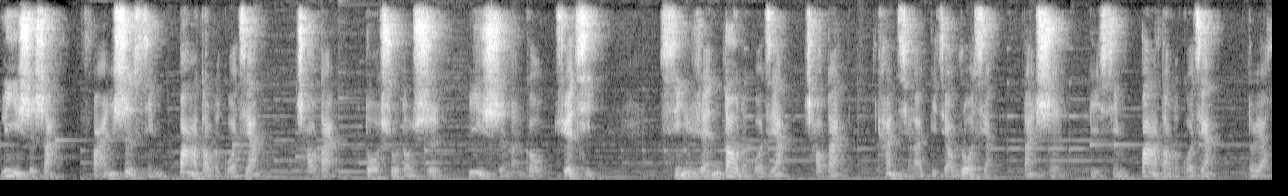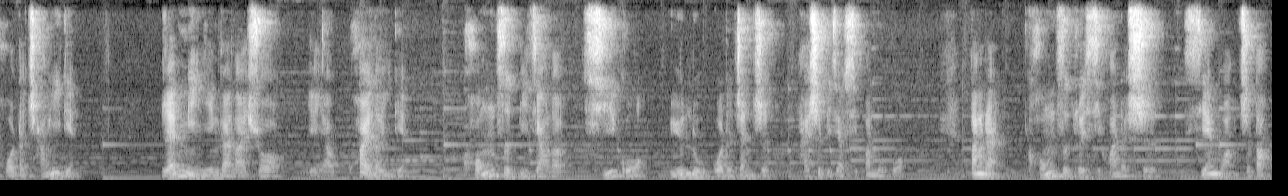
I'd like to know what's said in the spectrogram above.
历史上，凡是行霸道的国家、朝代，多数都是一时能够崛起；行人道的国家、朝代，看起来比较弱小，但是比行霸道的国家都要活得长一点。人民应该来说也要快乐一点。孔子比较了齐国与鲁国的政治，还是比较喜欢鲁国。当然，孔子最喜欢的是先王之道。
